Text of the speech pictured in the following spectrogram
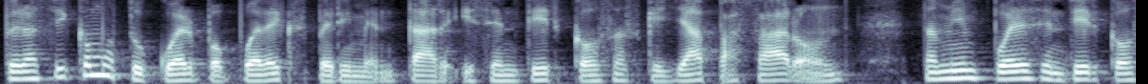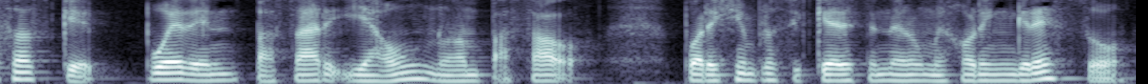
Pero así como tu cuerpo puede experimentar y sentir cosas que ya pasaron, también puede sentir cosas que pueden pasar y aún no han pasado. Por ejemplo, si quieres tener un mejor ingreso,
